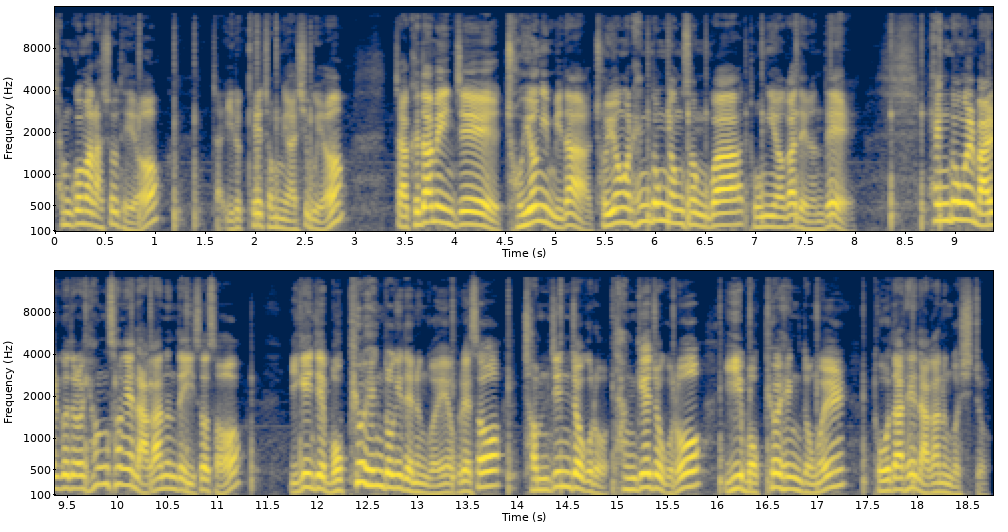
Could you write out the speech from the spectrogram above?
참고만 하셔도 돼요. 자, 이렇게 정리하시고요. 자, 그 다음에 이제 조형입니다. 조형은 행동 형성과 동의어가 되는데 행동을 말 그대로 형성해 나가는 데 있어서 이게 이제 목표 행동이 되는 거예요. 그래서 점진적으로, 단계적으로 이 목표 행동을 도달해 나가는 것이죠.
